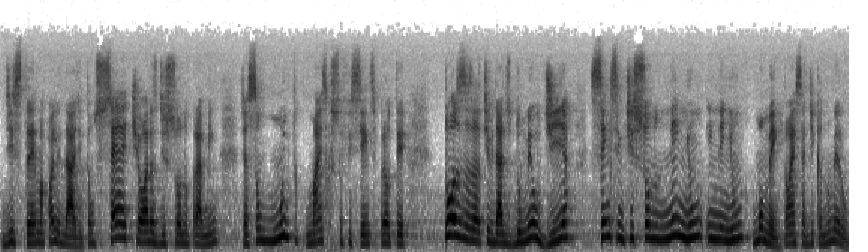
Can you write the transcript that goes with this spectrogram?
de extrema qualidade. Então, sete horas de sono para mim já são muito mais que suficientes para eu ter todas as atividades do meu dia sem sentir sono nenhum em nenhum momento. Então essa é a dica número um.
